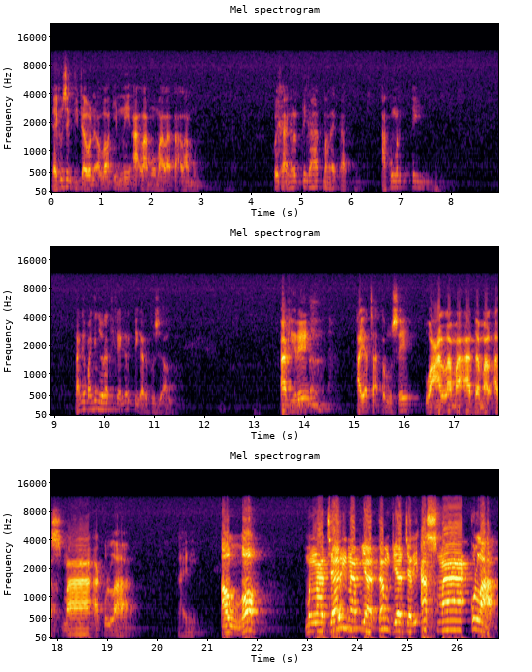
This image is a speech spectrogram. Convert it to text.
Ya iku sing didhawuhi Allah ini aklamu malah taklamu kowe gak ngerti kan malaikat. Aku ngerti. Nanging pancen yo ora dikae ngerti karo Gusti Allah. Akhirnya ayat sak teruse wa alama adamal asma akullaha nah ini. Allah mengajari Nabi Adam diajari asma kullaha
